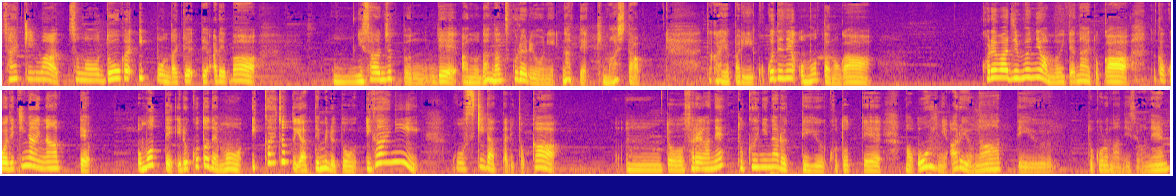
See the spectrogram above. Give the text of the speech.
最近はその動画1本だけであれば、うん、2 3 0分であのだんだん作れるようになってきました。だからやっぱりここでね思ったのがこれは自分には向いてないとかなんかこうできないなって思っていることでも一回ちょっとやってみると意外にこう好きだったりとかうんとそれがね得意になるっていうことって、まあ、大いにあるよなっていうところなんですよね。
